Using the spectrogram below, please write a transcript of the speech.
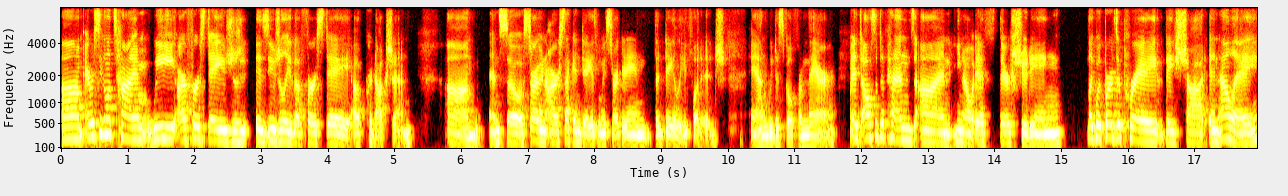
Um, every single time we, our first day is, usually the first day of production. Um, and so starting our second day is when we start getting the daily footage and we just go from there. It also depends on, you know, if they're shooting like with Birds of Prey, they shot in LA.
